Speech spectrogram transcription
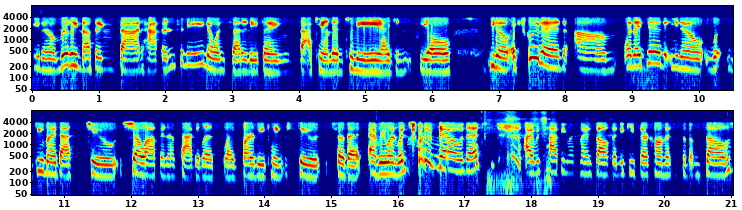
you know, really nothing bad happened to me. No one said anything backhanded to me. I didn't feel, you know, excluded. Um, and I did, you know, w- do my best to show up in a fabulous like Barbie pink suit so that everyone would sort of know that I was happy with myself and to keep their comments to themselves.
